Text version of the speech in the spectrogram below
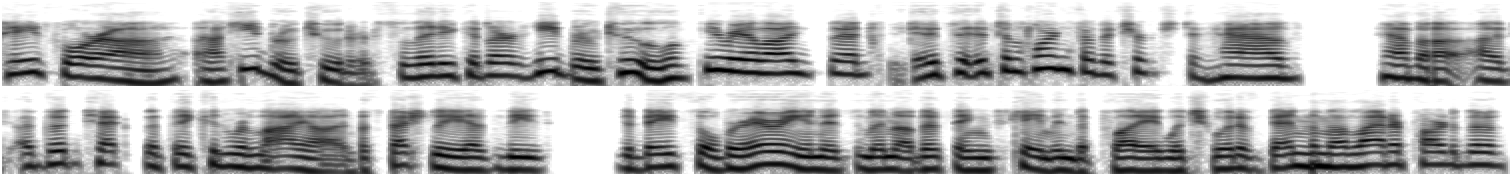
paid for a, a hebrew tutor so that he could learn hebrew too he realized that it's it's important for the church to have have a, a, a, good text that they could rely on, especially as these debates over Arianism and other things came into play, which would have been in the latter part of the,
